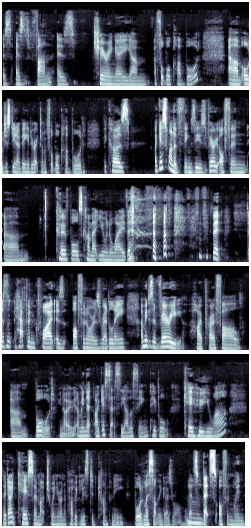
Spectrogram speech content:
as as fun as chairing a um, a football club board, um, or just you know being a director on a football club board, because I guess one of the things is very often um, curveballs come at you in a way that that doesn't happen quite as often or as readily. I mean, it's a very high profile um, board. You know, I mean, that, I guess that's the other thing. People care who you are. They don't care so much when you're on a public listed company board unless something goes wrong, and that's that's often when.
